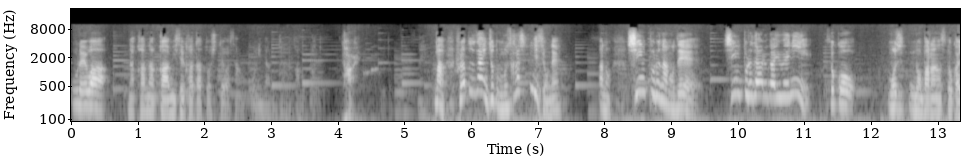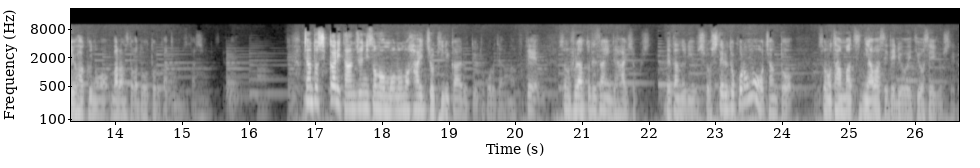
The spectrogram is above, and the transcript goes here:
これはなかなか見せ方としては参考になるんじゃなかろうかと。はい。いうところですね。まあ、フラットデザインちょっと難しいんですよね。あの、シンプルなので、シンプルであるがゆえに、そこ、文字のバランスとか余白のバランスとかどう取るかっていうのは難しいちゃんとしっかり単純にそのものの配置を切り替えるというところではなくて、そのフラットデザインで配色し、ベタ塗り後ろしてるところも、ちゃんとその端末に合わせて領域を制御してるっ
